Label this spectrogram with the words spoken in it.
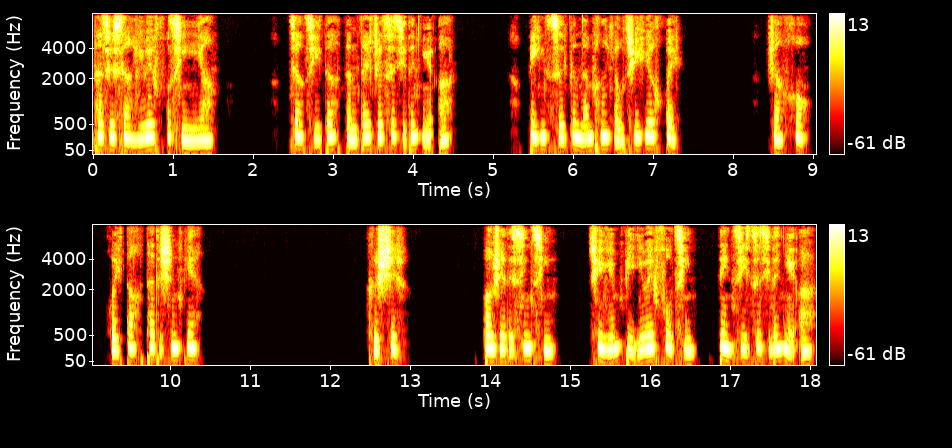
他就像一位父亲一样。焦急的等待着自己的女儿第一次跟男朋友去约会，然后回到他的身边。可是，鲍瑞的心情却远比一位父亲惦记自己的女儿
